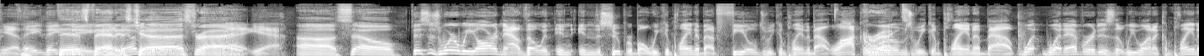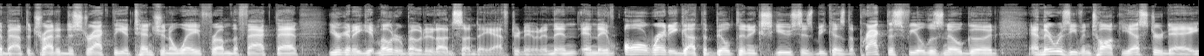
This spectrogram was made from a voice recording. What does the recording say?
Yeah, they. they this they, bad yeah, is just right. right. Yeah. Uh, so this is where we are now, though. In, in the Super Bowl, we complain about fields, we complain about locker Correct. rooms, we complain about what whatever it is that we want to complain about to try to distract the attention away from the fact that you're going to get motorboated on Sunday afternoon, and and and they've already got the built-in excuses because the practice field is no good, and there was even talk yesterday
